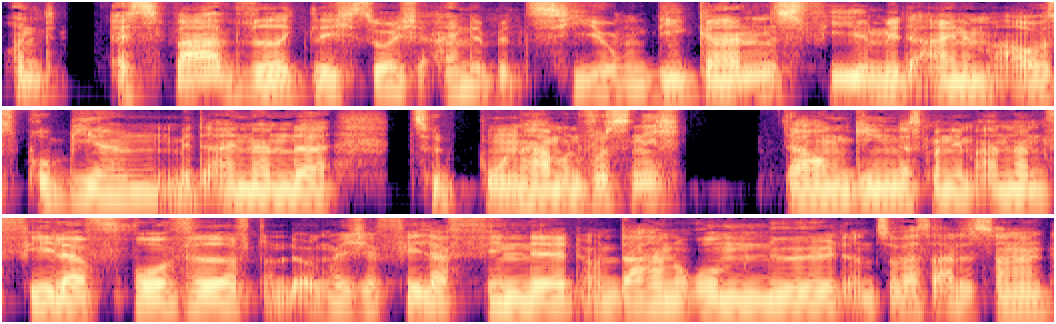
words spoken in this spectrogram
Und es war wirklich solch eine Beziehung, die ganz viel mit einem Ausprobieren, miteinander zu tun haben und wo es nicht darum ging, dass man dem anderen Fehler vorwirft und irgendwelche Fehler findet und daran rumnölt und sowas alles, sondern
